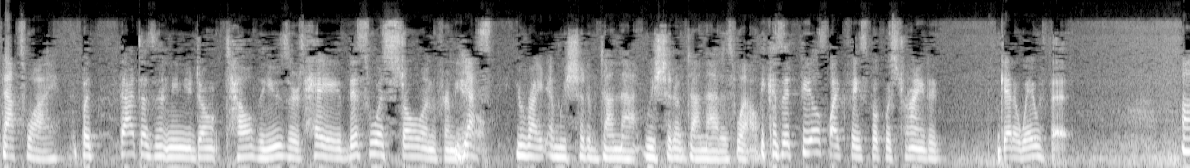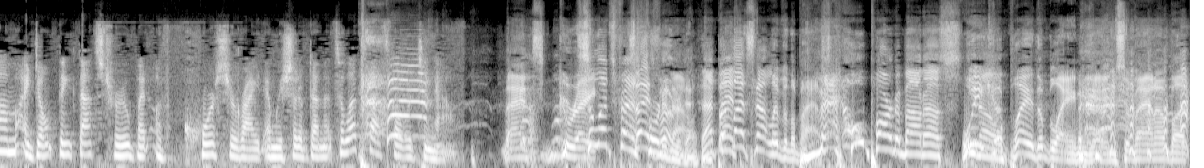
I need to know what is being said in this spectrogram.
That's why. But that doesn't mean you don't tell the users, hey, this was stolen from you. Yes, you're right, and we should have done that. We should have done that as well. Because it feels like Facebook was trying to get away with it. Um, I don't think that's true, but of course you're right, and we should have done that. So let's fast forward to now. That's great. So let's fast forward to now. That- but that- let's not live in the past. That whole part about us, you we know, could play the blame game, Savannah, but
